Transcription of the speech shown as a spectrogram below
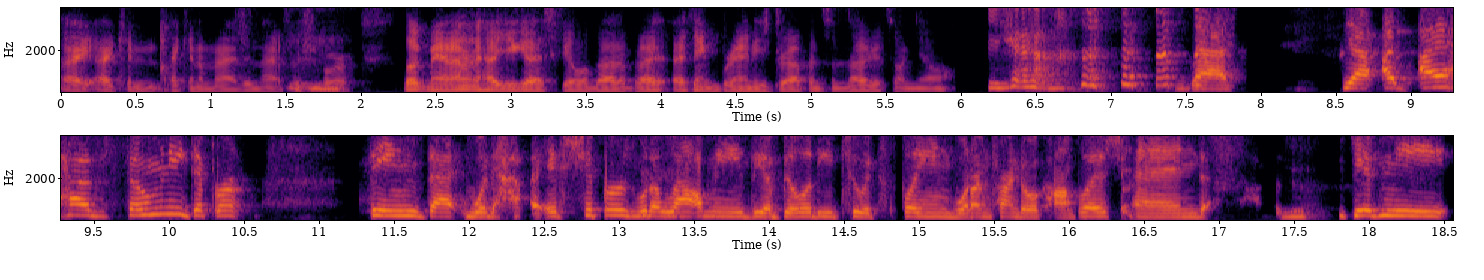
I, I can I can imagine that for Mhm. sure. Look, man, I don't know how you guys feel about it, but I, I think Brandy's dropping some nuggets on y'all. Yeah. that yeah I, I have so many different things that would if shippers would allow me the ability to explain what i'm trying to accomplish and give me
